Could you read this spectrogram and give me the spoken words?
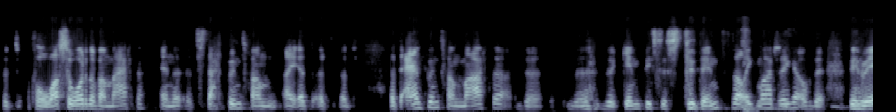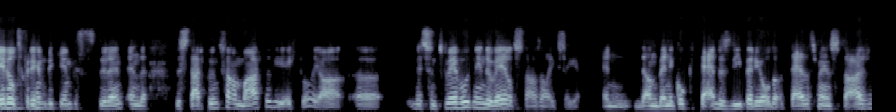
het volwassen worden van Maarten en het startpunt van het, het, het, het eindpunt van Maarten, de, de, de Kempische student, zal ik maar zeggen, of de, de wereldvreemde Kempische student, en de, de startpunt van Maarten, die echt wel ja, uh, met zijn twee voeten in de wereld staat, zal ik zeggen. En dan ben ik ook tijdens die periode, tijdens mijn stage,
